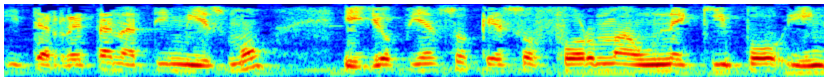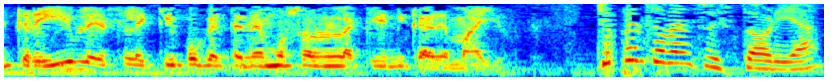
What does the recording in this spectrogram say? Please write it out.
y te retan a ti mismo y yo pienso que eso forma un equipo increíble, es el equipo que tenemos ahora en la clínica de Mayo. Yo pensaba en su historia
